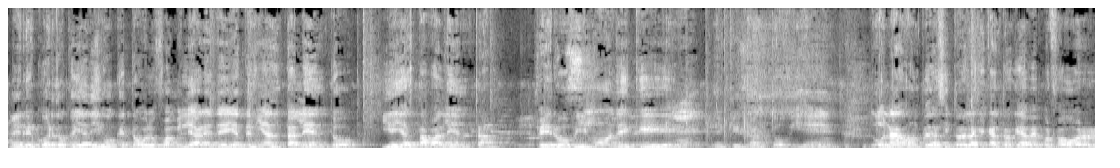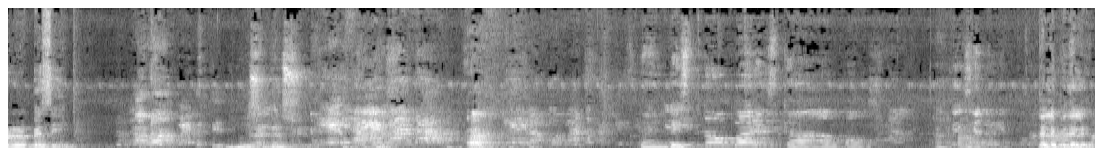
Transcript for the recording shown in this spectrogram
Me recuerdo que ella dijo que todos los familiares de ella tenían talento y ella estaba lenta. Pero vimos de que, de que cantó bien. Una, un pedacito de la que cantó que a ver, por favor, Bessie. ¿Ah? Tal vez no parezcamos. Ajá. Dele, pues, dele.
